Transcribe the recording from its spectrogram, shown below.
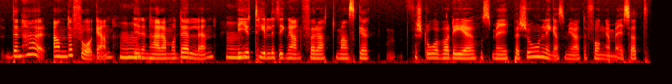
Den här andra frågan mm. i den här modellen mm. är ju till lite grann för att man ska förstå vad det är hos mig personligen som gör att det fångar mig, så att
